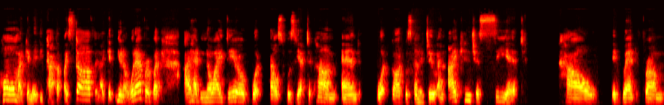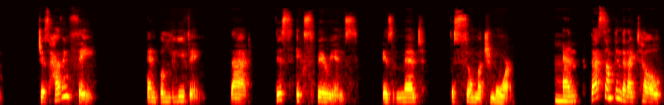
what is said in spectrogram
home, I can maybe pack up my stuff and I can, you know, whatever. But I had no idea what else was yet to come and what God was going to do. And I can just see it how it went from just having faith and believing that this experience is meant for so much more. Mm-hmm. And that's something that I tell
